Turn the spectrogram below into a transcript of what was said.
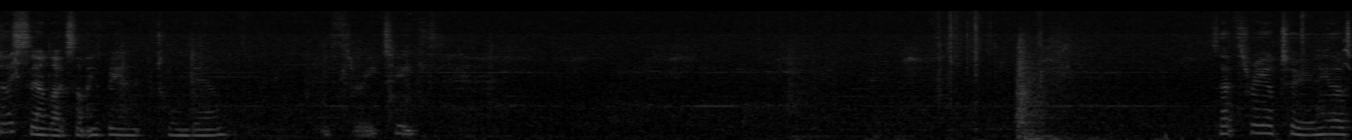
It does sound like something's being torn down. Three teeth. Is that three or two? I think that was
